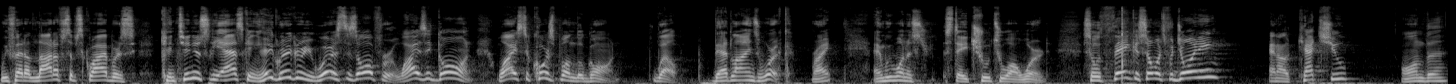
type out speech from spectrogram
We've had a lot of subscribers continuously asking, Hey, Gregory, where's this offer? Why is it gone? Why is the course bundle gone? Well, deadlines work, right? And we want to stay true to our word. So thank you so much for joining, and I'll catch you on the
